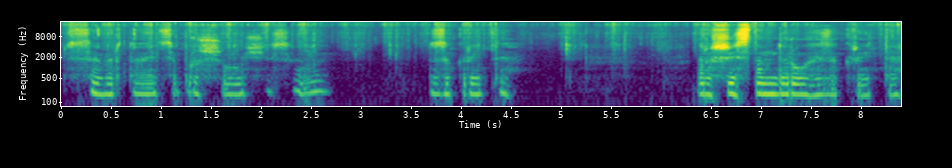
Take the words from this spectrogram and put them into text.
Все вертається, прошу ще сили закрити. Рашистам дороги закрити.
